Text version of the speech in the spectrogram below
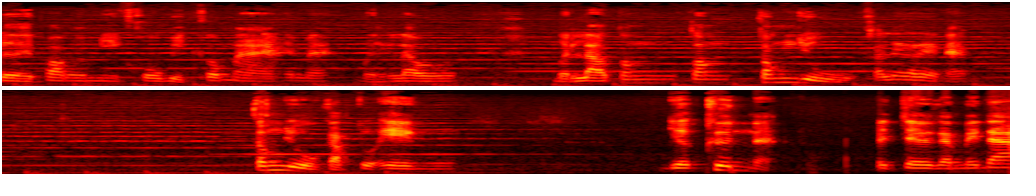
เลยพอมันมีโควิดเข้ามาใช่ไหมเหมือนเราเหมือนเราต้องต้องต้องอยู่เขาเรียกอะไรนะ ต้องอยู่กับตัวเอง เยอะขึ้นน่ะ ไปเจอกันไม่ได้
